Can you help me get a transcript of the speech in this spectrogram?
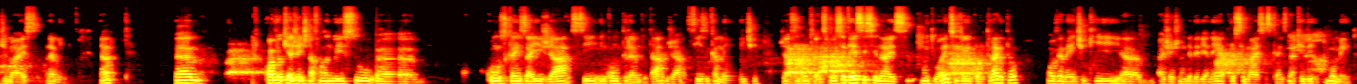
demais para mim. Um, óbvio que a gente está falando isso uh, com os cães aí já se encontrando, tá? Já fisicamente já se encontrando. Se você vê esses sinais muito antes de encontrar, então, obviamente que uh, a gente não deveria nem aproximar esses cães naquele momento.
